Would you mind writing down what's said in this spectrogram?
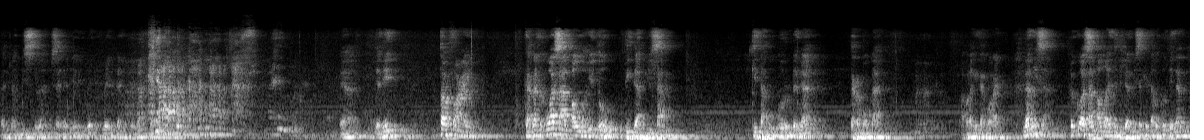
Tadi Bismillah bisa jadi jadi dan ya jadi tarfa'in karena kekuasaan Allah itu tidak bisa kita ukur dengan termogan. Apalagi termorek nggak bisa. Kekuasaan Allah itu tidak bisa kita ukur dengan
